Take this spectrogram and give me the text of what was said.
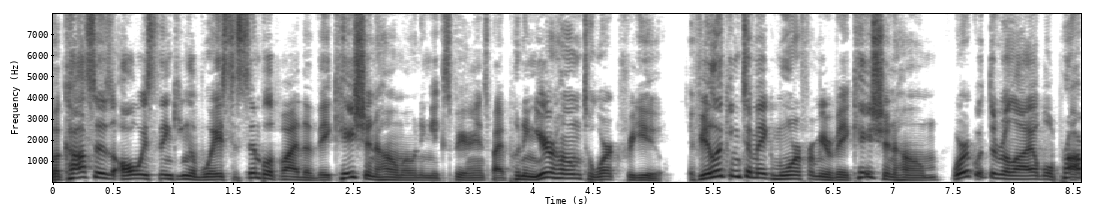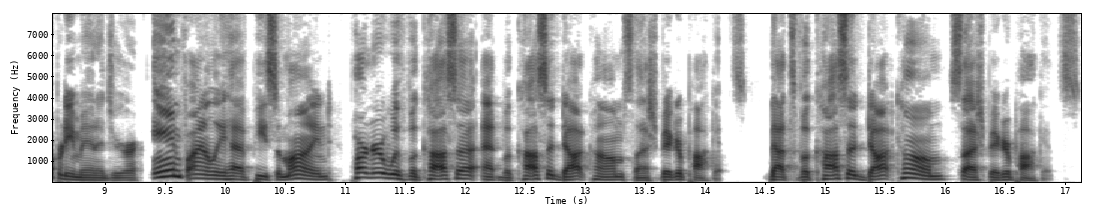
Vacasa is always thinking of ways to simplify the vacation home owning experience by putting your home to work for you. If you're looking to make more from your vacation home, work with the reliable property manager, and finally have peace of mind, partner with Vacasa at vacasa.com slash biggerpockets. That's vacasa.com slash biggerpockets.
